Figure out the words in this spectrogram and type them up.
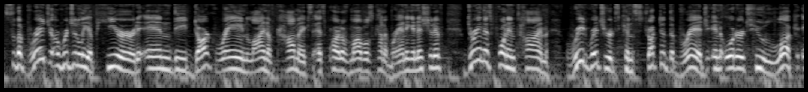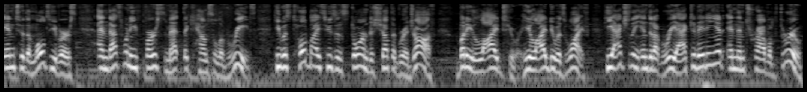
So the bridge originally appeared in the Dark Reign line of comics as part of Marvel's kind of branding initiative. During this point in time, Reed Richards constructed the bridge in order to look into the multiverse, and that's when he first met the Council of Reeds. He was told by Susan Storm to shut the bridge off, but he lied to her. He lied to his wife. He actually ended up reactivating it and then traveled through,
